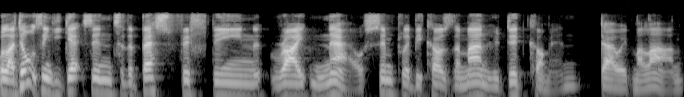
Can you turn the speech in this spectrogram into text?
Well, I don't think he gets into the best 15 right now simply because the man who did come in, Dawid Malan,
